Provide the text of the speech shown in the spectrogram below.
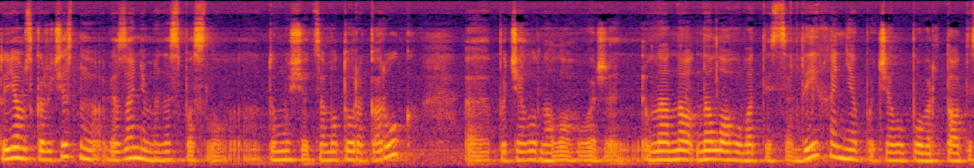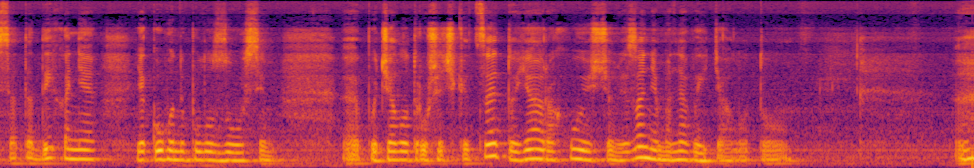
то я вам скажу чесно, в'язання мене спасло, е, тому що ця моторика рук почало на- на- налагуватися дихання, почало повертатися те дихання, якого не було зовсім. Е, Почало трошечки це, то я рахую, що в'язання мене витягло. То, е,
